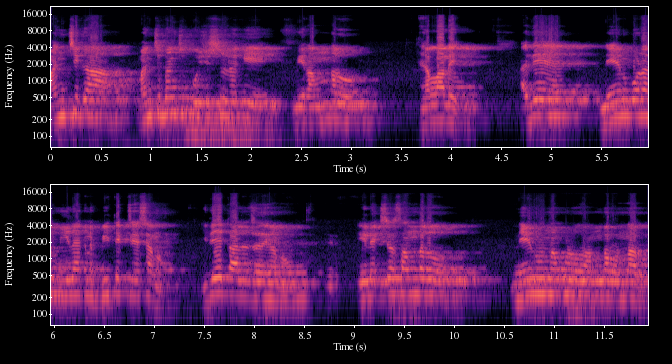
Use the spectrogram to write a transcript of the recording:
మంచిగా మంచి మంచి పొజిషన్లోకి మీరందరూ వెళ్ళాలి. అదే నేను కూడా మీలాగనే బీటెక్ చేశాను. ఇదే కాలేజ్ చదివాను. ఈ లెక్చర్స్ అందరూ నేను ఉన్నప్పుడు అందరూ ఉన్నారు.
